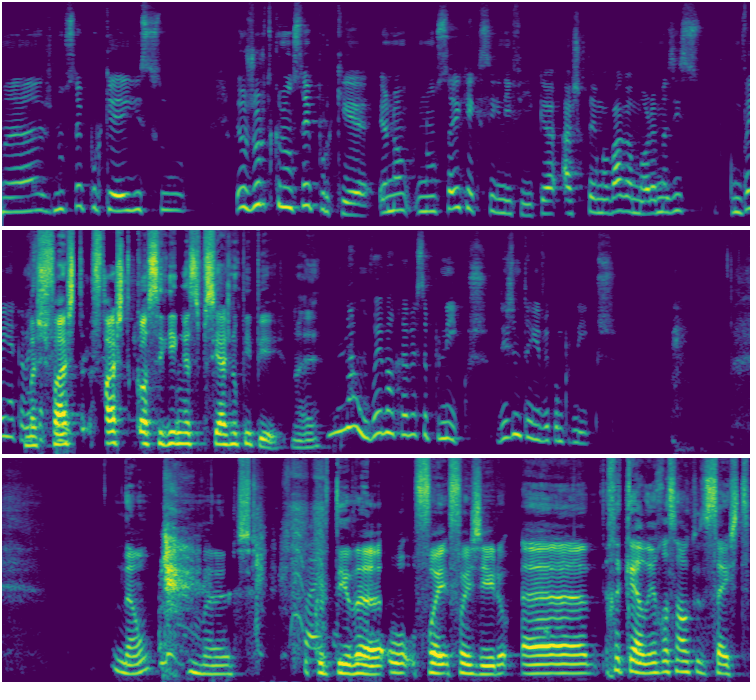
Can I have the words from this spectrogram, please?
mas não sei porque é isso. Eu juro-te que não sei porquê. Eu não, não sei o que é que significa. Acho que tem uma vaga memória, mas isso como vem à cabeça. Mas faz-te faz coceguinhas especiais no pipi, não é? Não, vem-me à cabeça penicos. Diz-me que tem a ver com penicos. Não, mas curtida foi, foi giro. Ah, Raquel, em relação ao que tu disseste,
